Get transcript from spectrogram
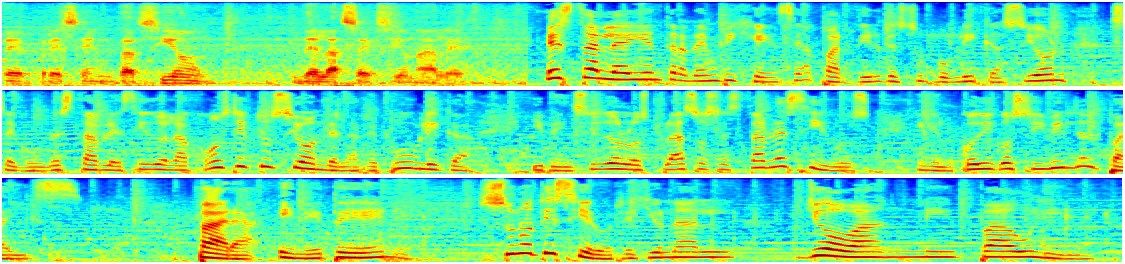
representación de las seccionales. Esta ley entrará en vigencia a partir de su publicación, según establecido en la Constitución de la República y vencidos los plazos establecidos en el Código Civil del país. Para NTN, su noticiero regional, Giovanni Paulino.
